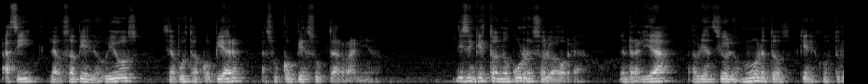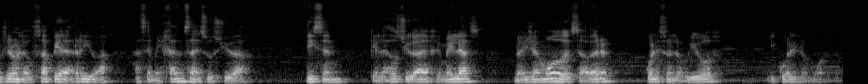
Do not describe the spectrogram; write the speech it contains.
Así, la usapia de los vivos se ha puesto a copiar a su copia subterránea. Dicen que esto no ocurre solo ahora. En realidad, habrían sido los muertos quienes construyeron la usapia de arriba a semejanza de su ciudad. Dicen que en las dos ciudades gemelas no hay ya modo de saber cuáles son los vivos y cuáles los muertos.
